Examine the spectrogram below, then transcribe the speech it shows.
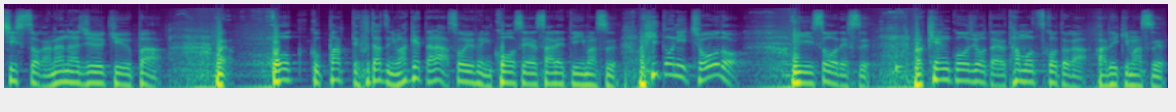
窒素が79%、まあ多くパッて2つに分けたらそういうふうに構成されています。人にちょうどいいそうです。健康状態を保つことができます。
